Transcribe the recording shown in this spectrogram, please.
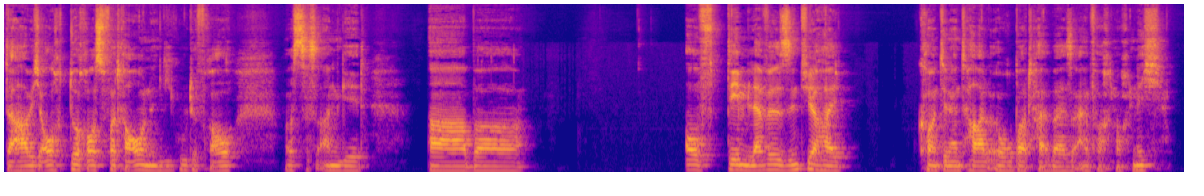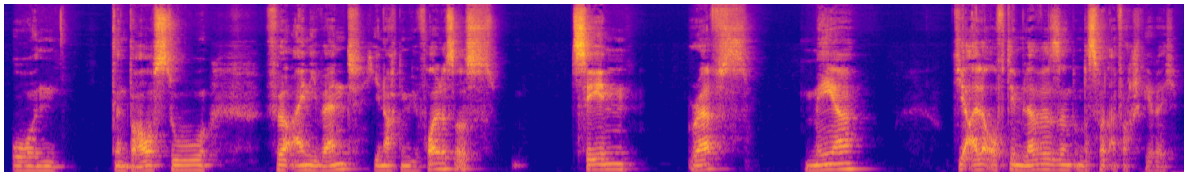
da habe ich auch durchaus Vertrauen in die gute Frau, was das angeht. Aber auf dem Level sind wir halt Kontinentaleuropa teilweise einfach noch nicht. Und dann brauchst du für ein Event, je nachdem wie voll das ist, zehn Refs mehr, die alle auf dem Level sind und das wird einfach schwierig.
